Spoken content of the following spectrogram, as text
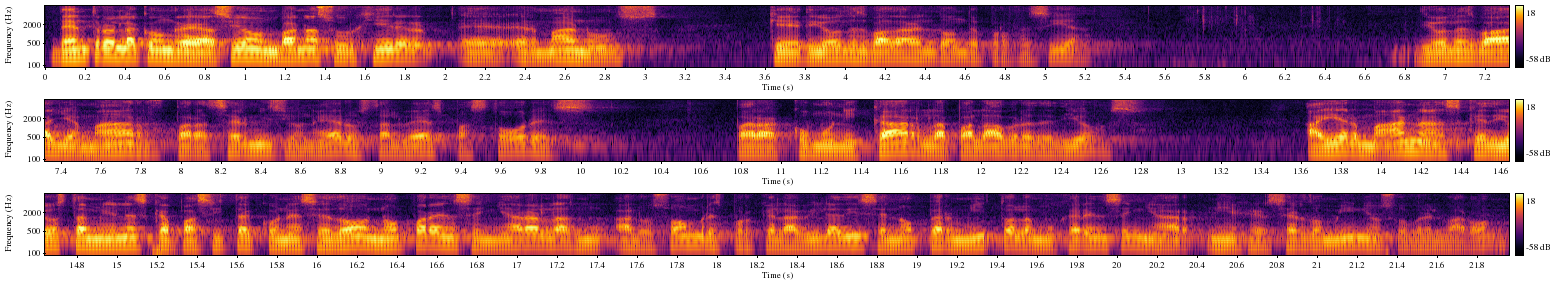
Dentro de la congregación van a surgir eh, hermanos que Dios les va a dar el don de profecía. Dios les va a llamar para ser misioneros, tal vez pastores, para comunicar la palabra de Dios. Hay hermanas que Dios también les capacita con ese don, no para enseñar a, los hombres, porque la Biblia dice, no permito a la mujer enseñar ni ejercer dominio sobre el varón.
